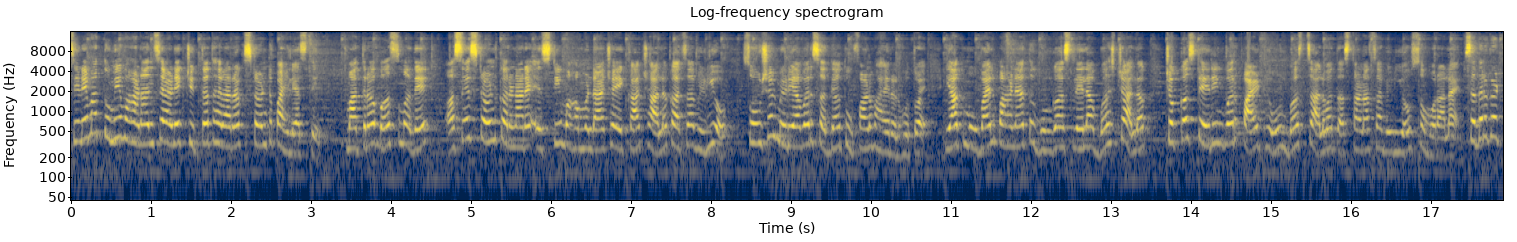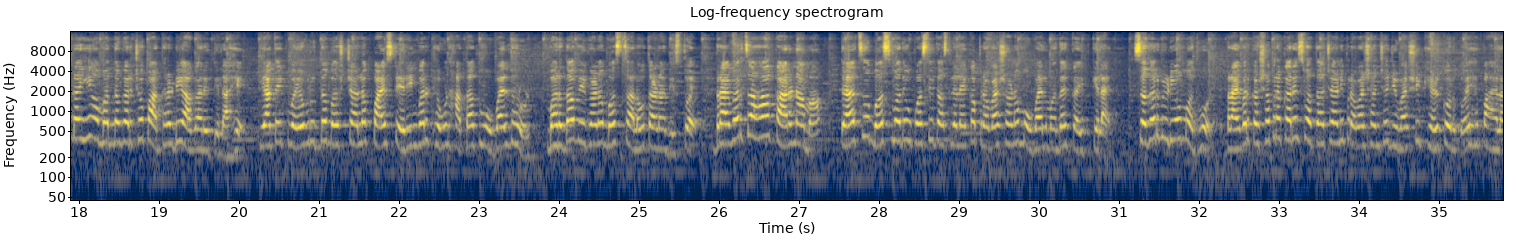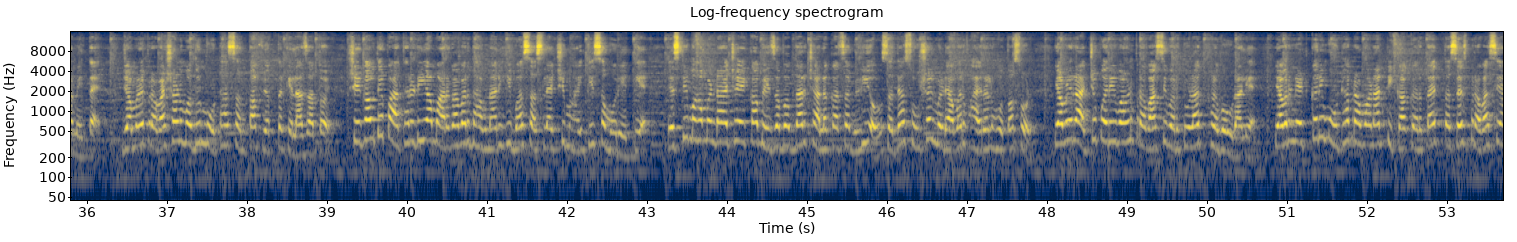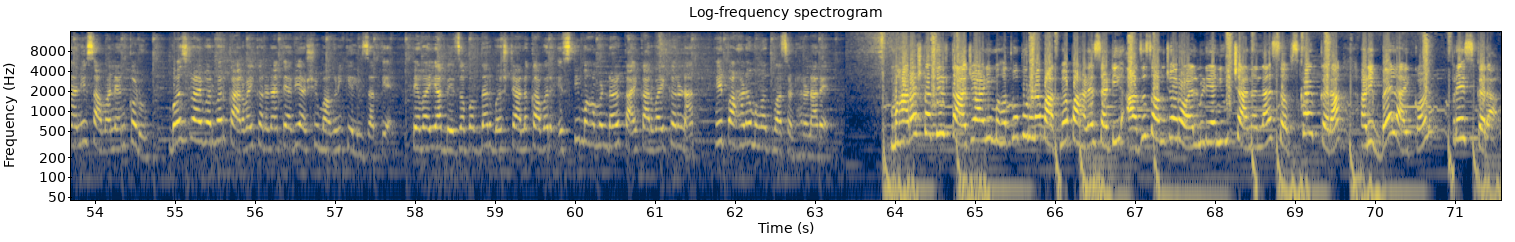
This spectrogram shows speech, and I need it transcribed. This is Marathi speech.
सिनेमात तुम्ही वाहनांचे अनेक चित्तथरारक स्टंट पाहिले असतील. मात्र बसमध्ये असे स्टंट करणाऱ्या एस टी महामंडळाच्या एका चालकाचा व्हिडिओ सोशल मीडियावर सध्या तुफान व्हायरल होतोय. यात मोबाईल पाहण्यात गुंग असलेला बस चालक चक्क स्टेअरिंगवर पाय ठेवून बस चालवत असतानाचा व्हिडिओ समोर आलाय. सदर घटना ही अहमदनगरच्या पाथर्डी आगारीतील आहे. यात एक वयोवृद्ध बस चालक पाय स्टेअरिंगवर ठेवून हातात मोबाईल धरून भरधाव वेगानं बस चालवताना दिसतोय. ड्रायव्हरचा हा कारनामा त्याच बसमध्ये उपस्थित असलेल्या एका प्रवाशानं मोबाईलमध्ये कैद केलाय. सदर व्हिडिओ मधून ड्रायव्हर कशा प्रकारे स्वतःच्या आणि प्रवाशांच्या जीवाशी खेळ करतोय हे पाहायला मिळत आहे ज्यामुळे प्रवाशांमधून मोठा संताप व्यक्त केला जातोय. शेगाव ते पाथर्डी या मार्गावर धावणारी ही बस असल्याची माहिती समोर येते एस टी महामंडळाच्या एका बेजबाबदार चालकाचा व्हिडिओ सध्या सोशल मीडियावर व्हायरल होत असून यामुळे राज्य परिवहन प्रवासी वर्तुळात खळबळ उडाली आहे. यावर नेटकरी मोठ्या प्रमाणात टीका करतायत तसेच प्रवासी आणि सामान्यांकडून बस ड्रायव्हरवर कारवाई करण्यात यावी अशी मागणी केली जाते तेव्हा या बेजबाबदार बस चालकावर एस टी महामंडळ काय कारवाई करणार हे पाहणं महत्वाचं ठरणार आहे. महाराष्ट्रातील ताज्या आणि महत्त्वपूर्ण बातम्या पाहण्यासाठी आजच आमच्या रॉयल मीडिया न्यूज चॅनलला सबस्क्राईब करा आणि बेल आयकॉन प्रेस करा.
